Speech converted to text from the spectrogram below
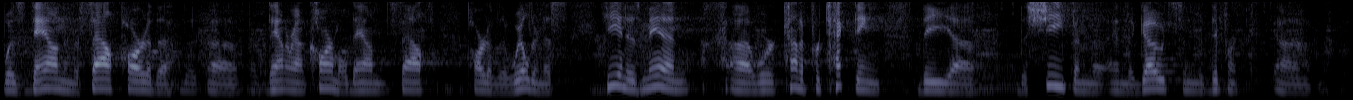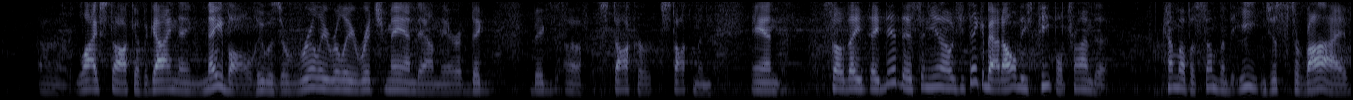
was down in the south part of the, the uh, down around Carmel, down south part of the wilderness, he and his men uh, were kind of protecting the, uh, the sheep and the, and the goats and the different livestock of a guy named Nabal, who was a really, really rich man down there, a big, big uh, stocker, stockman. And so they, they did this, and you know, if you think about all these people trying to come up with something to eat and just survive,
